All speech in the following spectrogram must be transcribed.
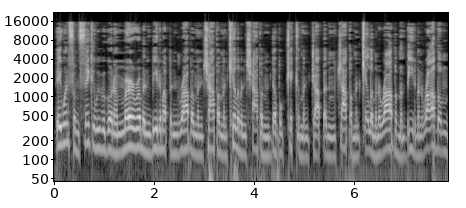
They went from thinking we were going to murder them and beat them up and rob them and chop them and kill them and chop them and double kick them and chop them and chop them and kill them and rob them and beat them and rob them.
